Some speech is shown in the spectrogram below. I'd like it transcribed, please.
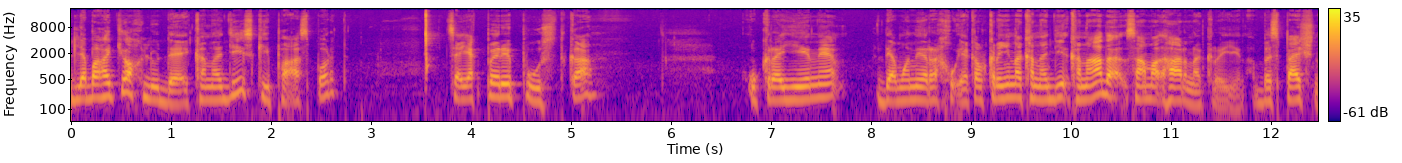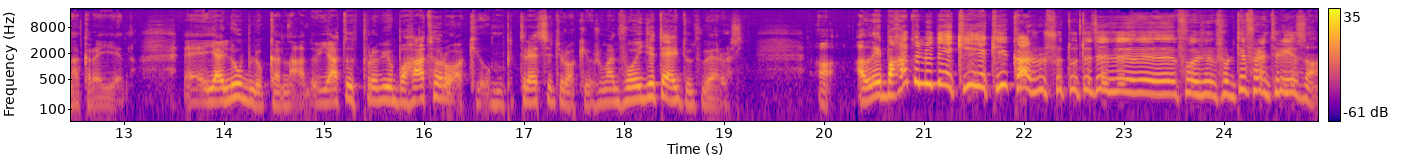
для багатьох людей канадський паспорт це як перепустка. України, де вони рахують, яка країна Канаді... Канада сама гарна країна, безпечна країна. Е, Я люблю Канаду. Я тут провів багато років, 30 років. Вже у мене двоє дітей тут виросли. Але багато людей, які, які кажуть, що тут е, for, for different reason.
